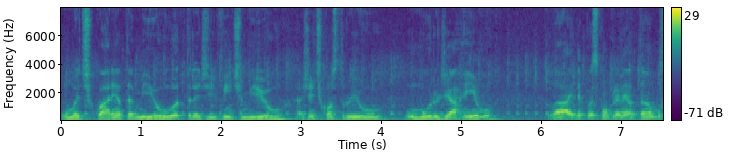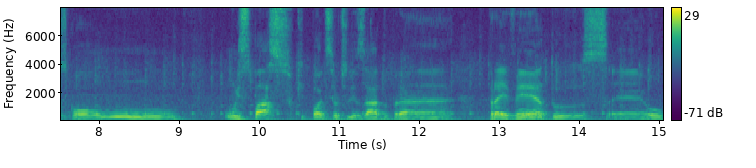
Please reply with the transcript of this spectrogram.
uma de 40 mil, outra de 20 mil. A gente construiu um muro de arrimo lá e depois complementamos com um, espaço que pode ser utilizado para eventos é, ou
